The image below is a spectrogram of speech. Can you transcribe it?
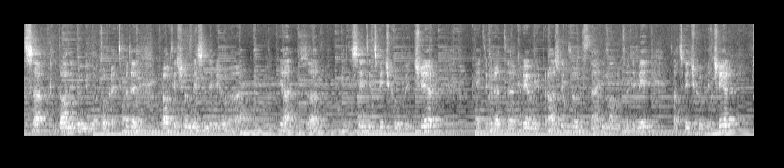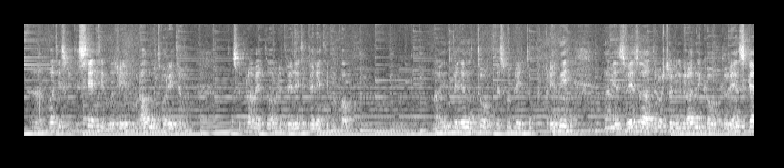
Vsak dan je bil nekdo tukaj. Tako da praktično mislim, da je bil ja, za deseti cvičkov večer, je takrat krevni praznik tudi, ne, imamo tudi mi, ta cvičkov večer. 2010 je bilo že uradno otvoritev. To se pravi, dobre dve leti, dve leti pa pol. No in glede na to, da smo bili tukaj predni, nam je Zveza društva vinogradnikov Dolenske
